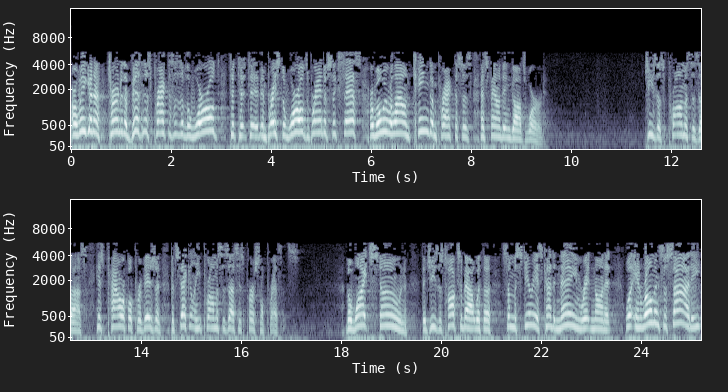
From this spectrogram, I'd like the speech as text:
are we going to turn to the business practices of the world to, to, to, embrace the world's brand of success? Or will we rely on kingdom practices as found in God's Word? Jesus promises us His powerful provision, but secondly, He promises us His personal presence. The white stone that Jesus talks about with a, some mysterious kind of name written on it. Well, in Roman society,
